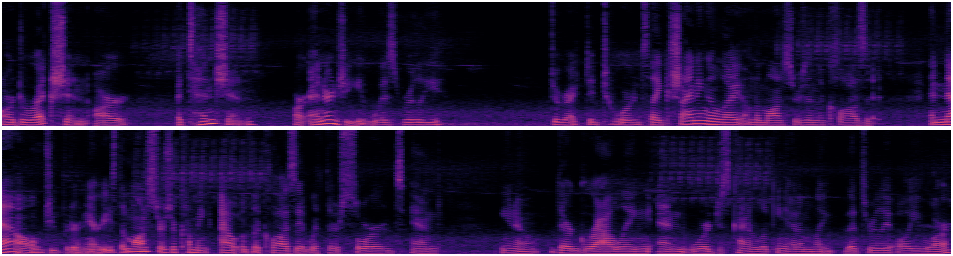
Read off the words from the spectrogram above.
our direction, our attention, our energy was really directed towards like shining a light on the monsters in the closet and now, Jupiter and Aries, the monsters are coming out of the closet with their swords and, you know, they're growling, and we're just kind of looking at them like, that's really all you are?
